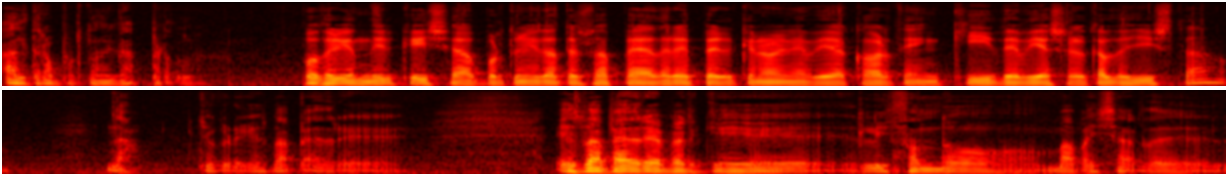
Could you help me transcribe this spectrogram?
altra oportunitat perduda. Podríem dir que aquesta oportunitat es va perdre perquè no hi havia acord en qui devia ser el cap de llista? No, jo crec que es va perdre es va perdre perquè l'Izondo va baixar del,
